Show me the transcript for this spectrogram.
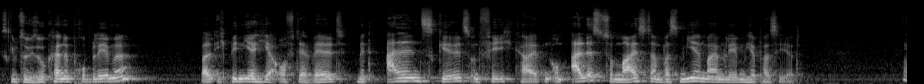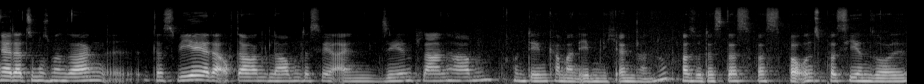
es gibt sowieso keine Probleme, weil ich bin ja hier auf der Welt mit allen Skills und Fähigkeiten, um alles zu meistern, was mir in meinem Leben hier passiert. Ja, dazu muss man sagen, dass wir ja da auch daran glauben, dass wir einen Seelenplan haben und den kann man eben nicht ändern. Ne? Also, dass das, was bei uns passieren soll,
